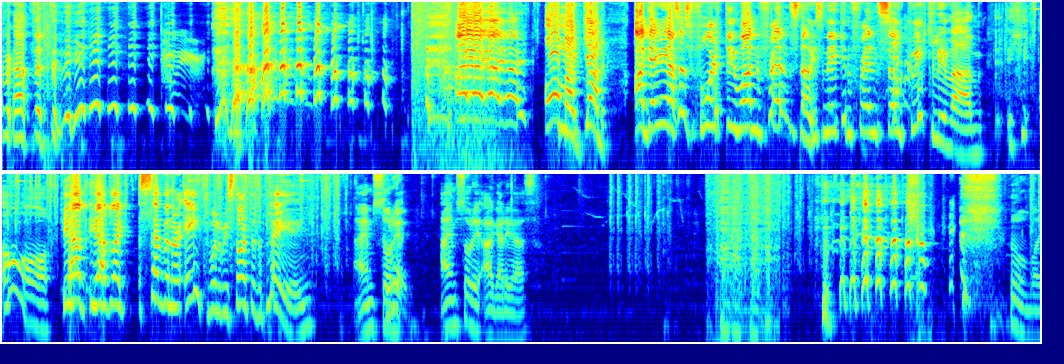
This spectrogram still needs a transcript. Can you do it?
Ever happened to me! Ay, ay, ay, ay! Oh my god! Agareas has 41 friends now. He's making friends so quickly, man. He, oh, he had he had like seven or eight when we started the playing. I'm sorry. Cool. I'm sorry, Agareas. oh my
